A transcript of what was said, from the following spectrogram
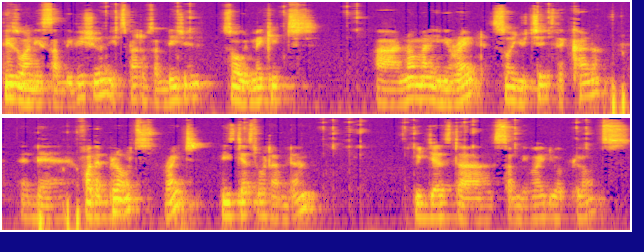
This one is subdivision. It's part of subdivision. So we make it uh, normally in red. So you change the color and uh, for the plots right? This is just what I've done. We just uh, subdivide your plots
